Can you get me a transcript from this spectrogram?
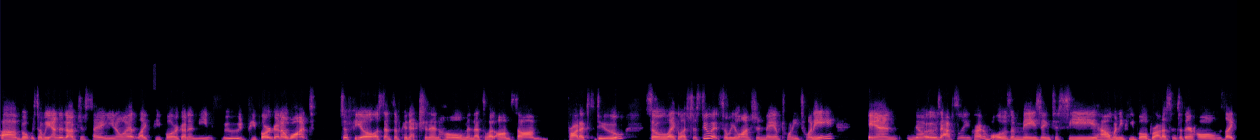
Um, but so we ended up just saying, you know what, like people are gonna need food, people are gonna want to feel a sense of connection and home, and that's what Omsom products do. So like let's just do it. So we launched in May of 2020 and you know it was absolutely incredible. It was amazing to see how many people brought us into their homes, like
